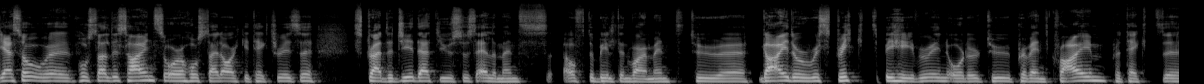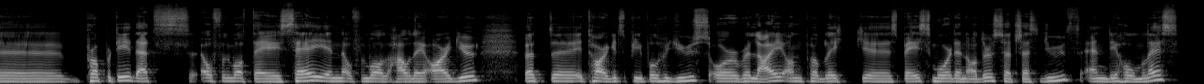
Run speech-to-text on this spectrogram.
Yeah, so uh, hostile designs or hostile architecture is a strategy that uses elements of the built environment to uh, guide or restrict behavior in order to prevent crime, protect uh, property. That's often what they say and often how they argue. But uh, it targets people who use or rely on public uh, space more than others, such as youth and the homeless.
